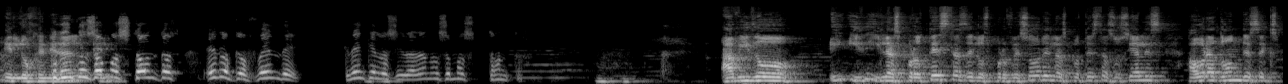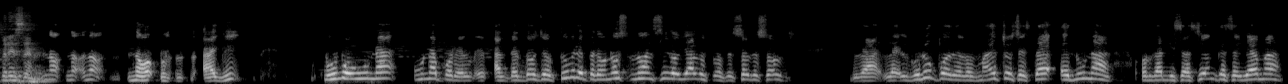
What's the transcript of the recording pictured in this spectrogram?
En lo general. Creen que somos tontos, es lo que ofende. Creen que los ciudadanos somos tontos. Ha habido, y, y, las protestas de los profesores, las protestas sociales, ahora dónde se expresan? No, no, no, no, pues, allí Hubo una, una por el, ante el 2 de octubre, pero no, no han sido ya los profesores solos. el grupo de los maestros está en una organización que se llama,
